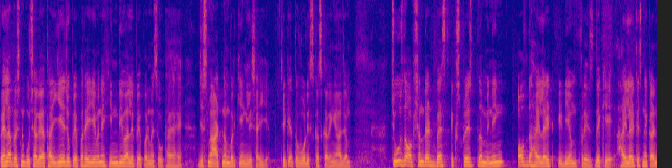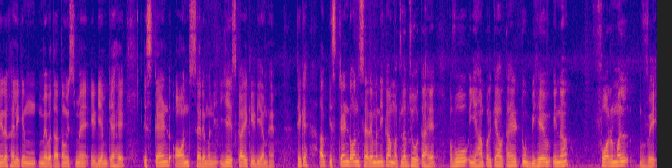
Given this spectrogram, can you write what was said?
पहला प्रश्न पूछा गया था, ये जो पेपर है, ये मैंने हिंदी वाले पेपर में से उठाया है, जिसमें आठ नंबर की इंग्लिश आई है, ठीक है? तो वो डिस्कस करेंगे आज हम। Choose the option that best express the meaning of the highlight idiom phrase देखिए हाईलाइट इसने कर नहीं रखा है, लेकिन मैं बताता हूँ इसमें ईडियम क्या है। स्टैंड ऑन सेरेमनी ये इसका एक ईडियम है, ठीक है? अब स्टैंड ऑन सेरेमनी का मतलब जो होता है, वो यहाँ पर क्या होता है? To behave in a formal way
